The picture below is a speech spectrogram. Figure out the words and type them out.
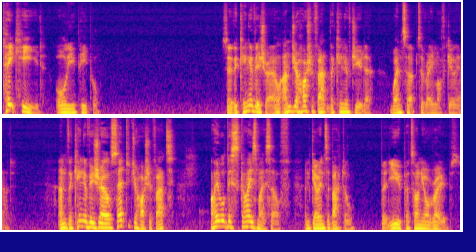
Take heed, all you people. So the king of Israel and Jehoshaphat the king of Judah went up to Ramoth Gilead. And the king of Israel said to Jehoshaphat, I will disguise myself and go into battle, but you put on your robes.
